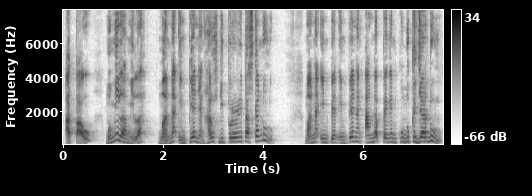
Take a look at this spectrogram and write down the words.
atau memilah-milah mana impian yang harus diprioritaskan dulu. Mana impian-impian yang Anda pengen kudu kejar dulu.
